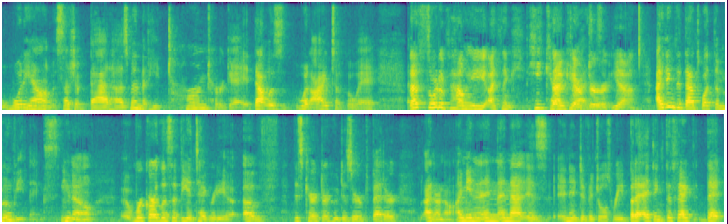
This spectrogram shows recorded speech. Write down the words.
Woody Allen was such a bad husband that he turned her gay. That was what I took away. That's sort of how he, I think, He that character, yeah. I think that that's what the movie thinks, you Mhm. know, regardless of the integrity of this character who deserved better. I don't know. I mean, and and that is an individual's read, but I I think the fact that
